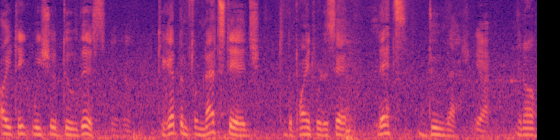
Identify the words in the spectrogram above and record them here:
I think we should do this. Mm-hmm. To get them from that stage to the point where they say, let's do that. yeah, You know,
